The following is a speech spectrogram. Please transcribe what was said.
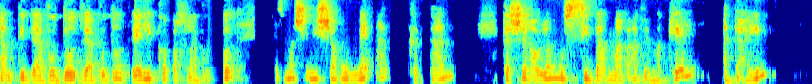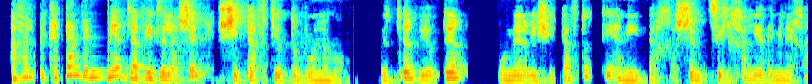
קמתי בעבודות ועבודות, ואין לי כוח לעבודות, אז מה שנשאר הוא מעט קטן, כאשר העולם הוא סיבה, מראה ומקל, עדיין, אבל בקטן ומיד להביא את זה להשם, שיתפתי אותו בעולמו. יותר ויותר הוא אומר לי, שיתפת אותי, אני איתך, השם צילך ליד ימיניך.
